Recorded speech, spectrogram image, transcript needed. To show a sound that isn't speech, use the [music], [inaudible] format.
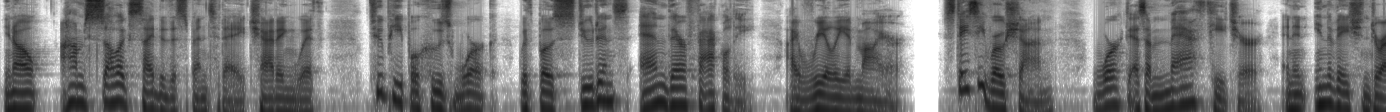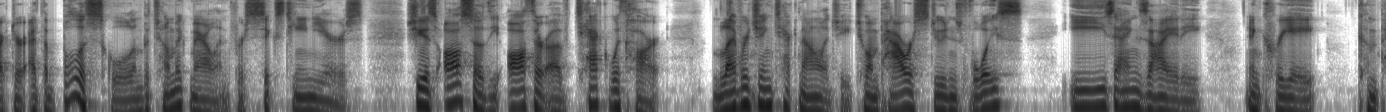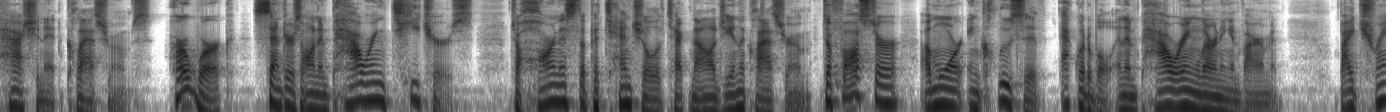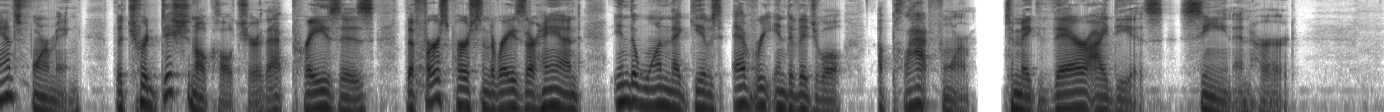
You know, I'm so excited to spend today chatting with two people whose work with both students and their faculty I really admire. Stacey Roshan worked as a math teacher and an innovation director at the Bullis School in Potomac, Maryland for 16 years. She is also the author of Tech with Heart, leveraging technology to empower students' voice, ease anxiety, and create compassionate classrooms. Her work centers on empowering teachers to harness the potential of technology in the classroom to foster a more inclusive, equitable, and empowering learning environment by transforming the traditional culture that praises the first person to raise their hand into one that gives every individual a platform to make their ideas seen and heard.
